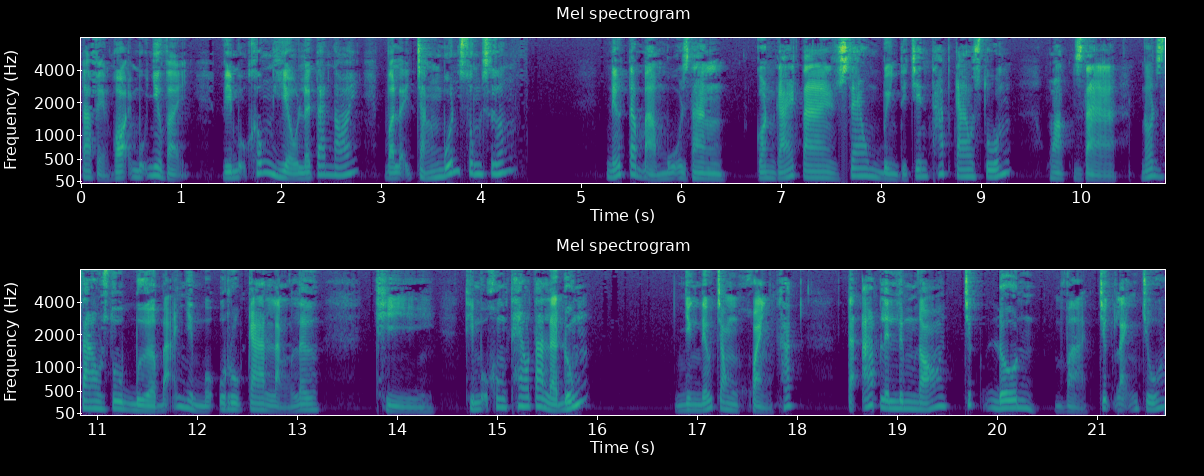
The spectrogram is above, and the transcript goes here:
ta phải gọi mụ như vậy, vì mụ không hiểu lời ta nói và lại chẳng muốn sung sướng. Nếu ta bảo mụ rằng con gái ta gieo mình từ trên tháp cao xuống, hoặc giả nó giao du bừa bãi như một Uruka lẳng lơ, thì thì mụ không theo ta là đúng. Nhưng nếu trong khoảnh khắc ta áp lên lưng nó chức đôn và chức lãnh chúa,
